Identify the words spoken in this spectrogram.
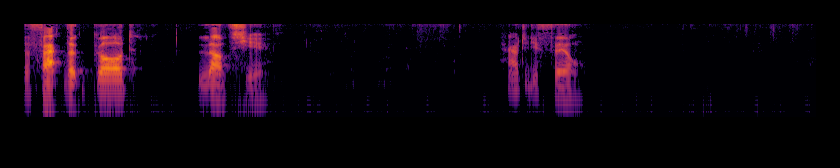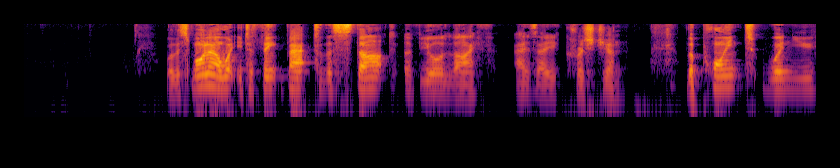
the fact that God loves you? How did you feel? Well, this morning I want you to think back to the start of your life as a Christian. The point when you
